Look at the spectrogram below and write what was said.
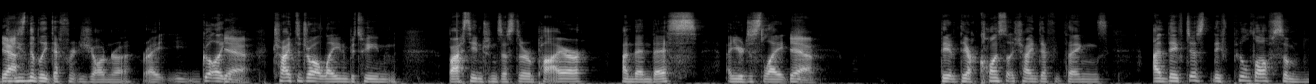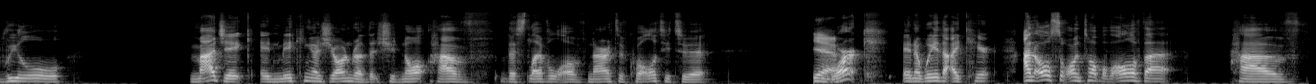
Yeah. reasonably different genre, right? You got like Yeah. try to draw a line between Bastion, Transistor, Pyre, and then this, and you're just like Yeah. they're they're constantly trying different things, and they've just they've pulled off some real magic in making a genre that should not have this level of narrative quality to it Yeah. work in a way that I care, and also on top of all of that, have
